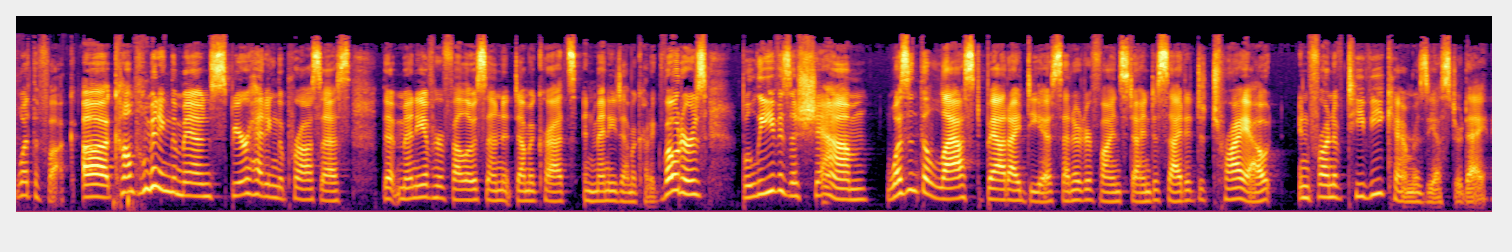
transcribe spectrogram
What the fuck? Uh, complimenting the man spearheading the process that many of her fellow Senate Democrats and many Democratic voters believe is a sham wasn't the last bad idea Senator Feinstein decided to try out in front of TV cameras yesterday.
